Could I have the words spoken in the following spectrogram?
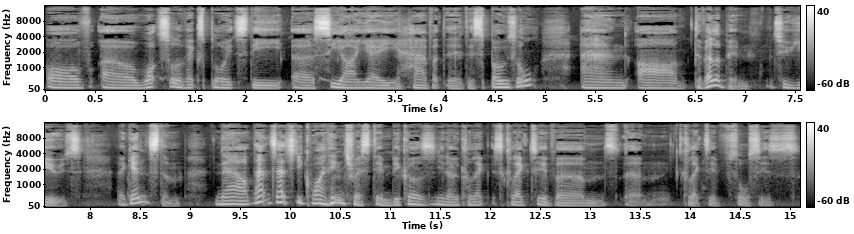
of uh, what sort of exploits the uh, CIA have at their disposal and are developing to use against them. Now, that's actually quite interesting because you know collect, collective um, um, collective sources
